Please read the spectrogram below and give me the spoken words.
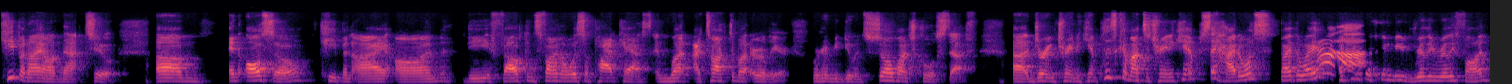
keep an eye on that too. Um, and also keep an eye on the Falcons Final Whistle podcast and what I talked about earlier. We're going to be doing so much cool stuff uh, during training camp. Please come out to training camp. Say hi to us, by the way. Yeah. I think that's going to be really, really fun.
